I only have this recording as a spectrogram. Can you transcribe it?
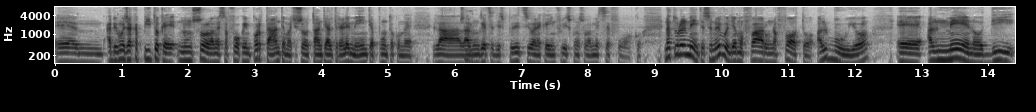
Ehm, abbiamo già capito che non solo la messa a fuoco è importante, ma ci sono tanti altri elementi, appunto come la, la Certo. lunghezza di esposizione che influiscono sulla messa a fuoco. Naturalmente, se noi vogliamo fare una foto al buio, eh, almeno di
